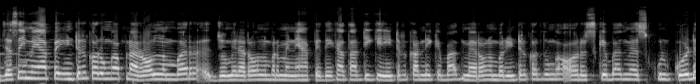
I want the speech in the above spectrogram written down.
जैसे ही मैं यहाँ पे इंटर करूँगा अपना रोल नंबर जो मेरा रोल नंबर मैंने यहाँ पे देखा था, ठीक है इंटर करने के बाद मैं रोल नंबर इंटर कर दूँगा और उसके बाद मैं स्कूल कोड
